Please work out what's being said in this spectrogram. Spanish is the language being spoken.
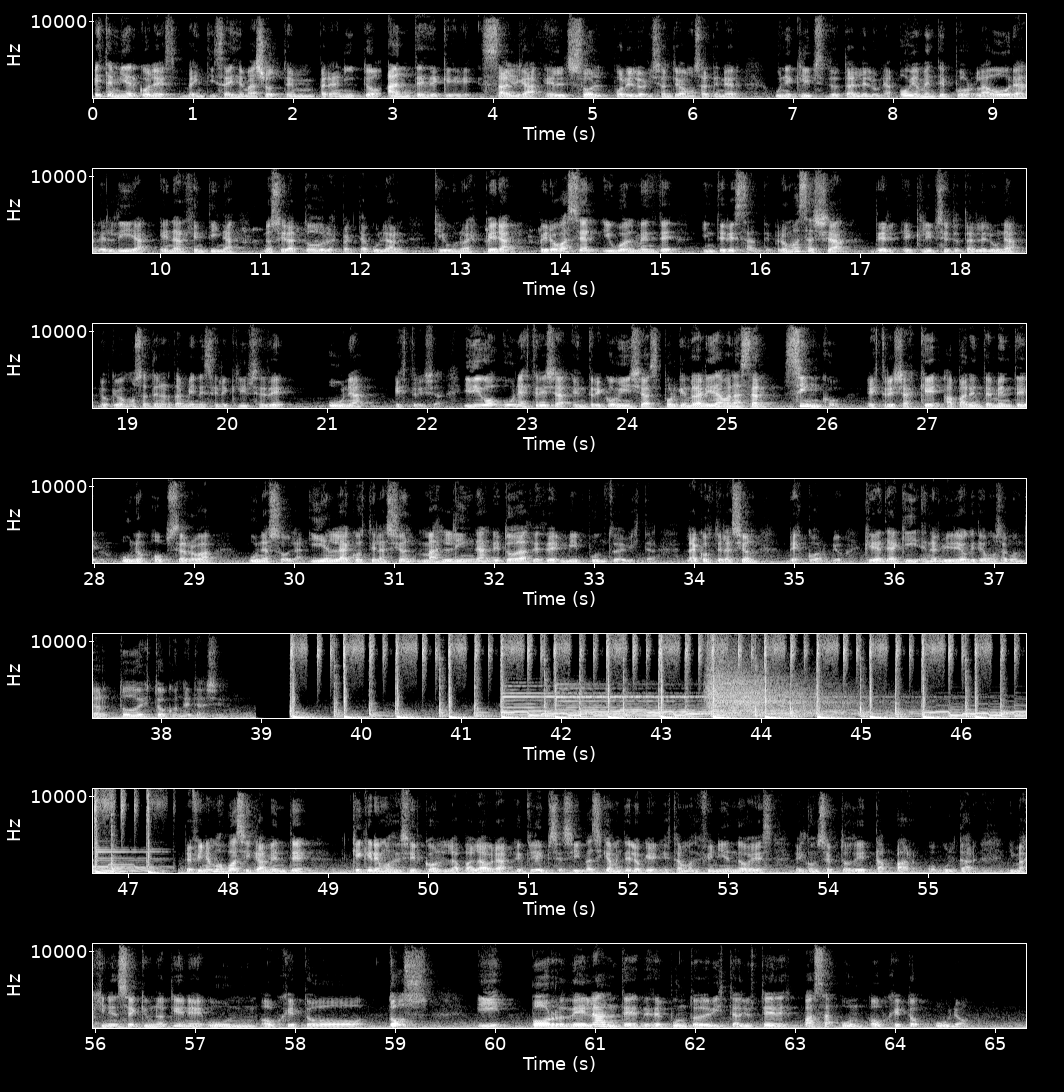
Este miércoles 26 de mayo, tempranito, antes de que salga el sol por el horizonte, vamos a tener un eclipse total de luna. Obviamente por la hora del día en Argentina no será todo lo espectacular que uno espera, pero va a ser igualmente interesante. Pero más allá del eclipse total de luna, lo que vamos a tener también es el eclipse de una estrella. Y digo una estrella entre comillas porque en realidad van a ser cinco estrellas que aparentemente uno observa una sola y en la constelación más linda de todas desde mi punto de vista, la constelación de Escorpio. Quédate aquí en el video que te vamos a contar todo esto con detalle. Definimos básicamente ¿Qué queremos decir con la palabra eclipse? Sí, básicamente lo que estamos definiendo es el concepto de tapar, ocultar. Imagínense que uno tiene un objeto 2 y por delante, desde el punto de vista de ustedes, pasa un objeto 1.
